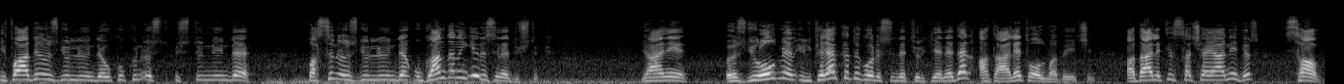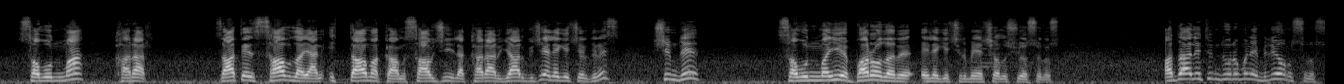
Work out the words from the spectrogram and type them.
İfade özgürlüğünde, hukukun üst- üstünlüğünde, basın özgürlüğünde Uganda'nın gerisine düştük. Yani özgür olmayan ülkeler kategorisinde Türkiye neden? Adalet olmadığı için. Adaletin saç ayağı nedir? Sav, savunma, karar. Zaten savla yani iddia makamı savcıyla karar yargıcı ele geçirdiniz. Şimdi savunmayı, baroları ele geçirmeye çalışıyorsunuz. Adaletin durumu ne biliyor musunuz?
